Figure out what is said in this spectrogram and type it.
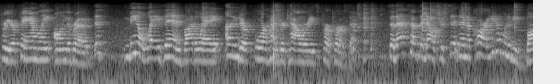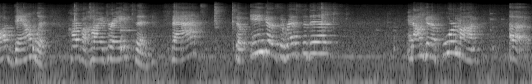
for your family on the road. This meal weighs in, by the way, under 400 calories per person. So that's something else. You're sitting in a car, you don't want to be bogged down with carbohydrates and fat. So in goes the rest of this. And I'm going to pour my uh,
